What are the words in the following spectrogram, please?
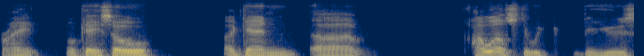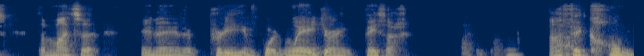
right? Okay, so again, um, how else do we do you use the matzah in a, in a pretty important way during Pesach? Afikomen.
